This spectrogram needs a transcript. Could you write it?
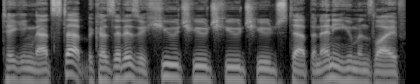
taking that step because it is a huge, huge, huge, huge step in any human's life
